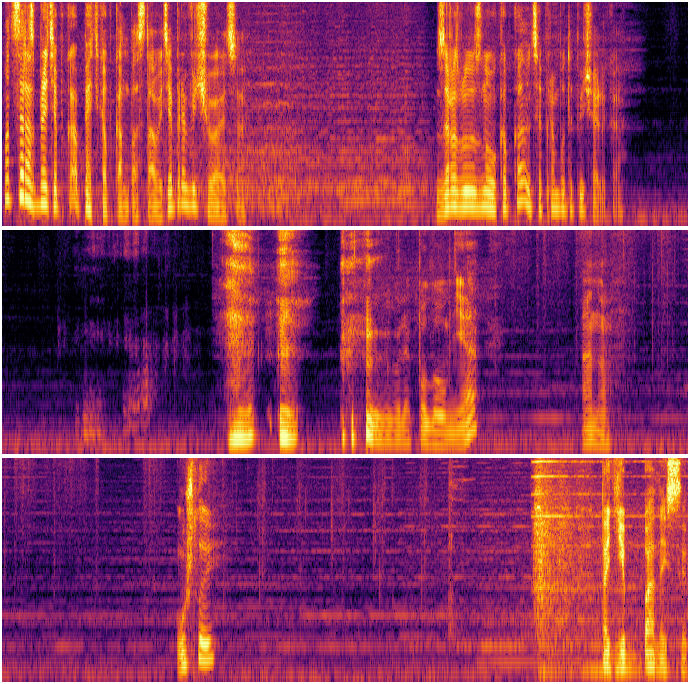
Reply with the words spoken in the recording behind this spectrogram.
От зараз, блядь, опка- опять капкан поставить, я прям відчуваю це. Зараз буде знову капкан, і це прям буде печалька. Бля, полумні, а? А ну. Ушли. Та єбаний сир.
